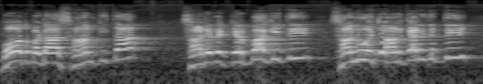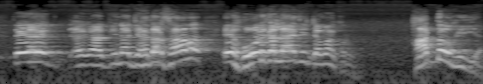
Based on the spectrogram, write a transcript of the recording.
ਬਹੁਤ ਵੱਡਾ ਆਸਾਨ ਕੀਤਾ ਸਾਡੇ ਤੇ ਕਿਰਪਾ ਕੀਤੀ ਸਾਨੂੰ ਇਹ ਜਾਣਕਾਰੀ ਦਿੱਤੀ ਤੇ ਅਹ, ਜਹਦਰ ਸਾਹਿਬ ਇਹ ਹੋਰ ਗੱਲਾਂ ਇਹ ਜਮਾ ਕਰੋ। ਹੱਦ ਹੋ ਗਈ ਆ।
